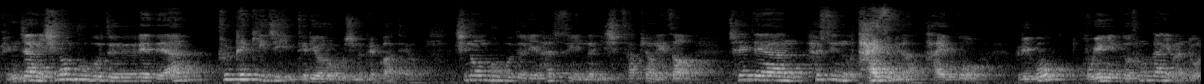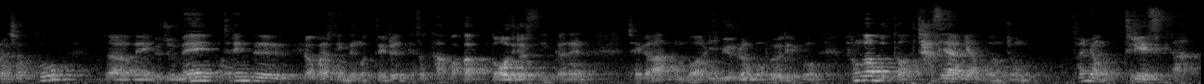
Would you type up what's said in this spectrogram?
굉장히 신혼부부들에 대한 풀 패키지 인테리어로 보시면 될 것 같아요. 신혼부부들이 할 수 있는 24평에서 최대한 할 수 있는 거 다 했습니다. 다 했고, 그리고 고객님도 상당히 만족을 하셨고, 그 다음에 요즘에 트렌드라고 할 수 있는 것들을 해서 다 꽉꽉 넣어드렸으니까는 제가 한번 리뷰를 한번 보여드리고 현관부터 자세하게 한번 좀 설명드리겠습니다.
